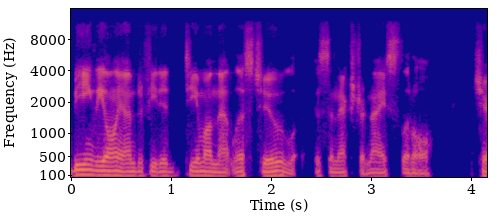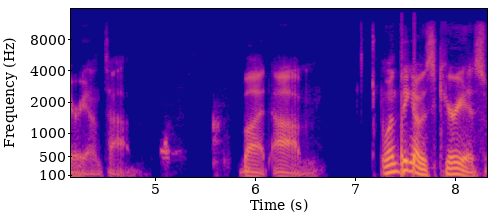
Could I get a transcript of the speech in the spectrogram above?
being the only undefeated team on that list too is an extra nice little cherry on top. But um, one thing I was curious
